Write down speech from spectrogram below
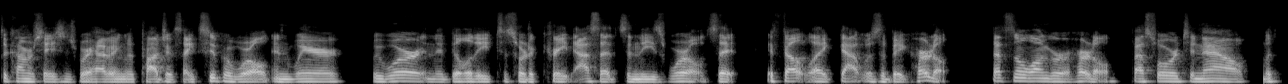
the conversations we're having with projects like Superworld and where we were in the ability to sort of create assets in these worlds that it felt like that was a big hurdle. That's no longer a hurdle. Fast forward to now with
